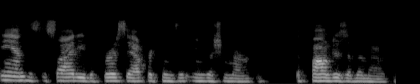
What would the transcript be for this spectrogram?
and the Society of the First Africans in English America, the founders of America.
